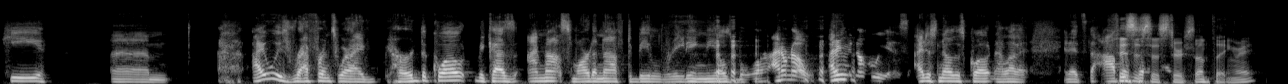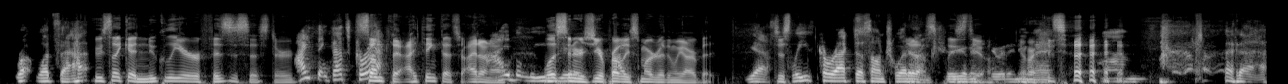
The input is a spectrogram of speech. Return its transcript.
he um, I always reference where I heard the quote because I'm not smart enough to be reading Niels Bohr. I don't know. I don't even know who he is. I just know this quote and I love it. And it's the opposite. Physicist or something, right? What's that? Who's like a nuclear physicist or I think that's correct. Something. I think that's I don't know. I believe Listeners, you're, you're probably smarter than we are, but yes, just please correct us on Twitter. Yes, I'm sure you're do. do it anyway. Right. um, but, uh,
